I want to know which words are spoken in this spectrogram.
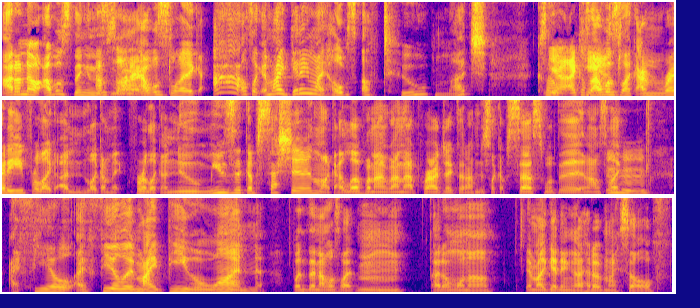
I don't know. I was thinking this I'm morning. sorry. I was like, ah, I was like, am I getting my hopes up too much? Cause Yeah, I I, because I can't. was like, I'm ready for like a like I'm for like a new music obsession. Like I love when I'm on that project and I'm just like obsessed with it. And I was like, Mm-hmm. I feel I feel it might be the one. But then I was like, hmm, I don't want to. Am I getting ahead of myself?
